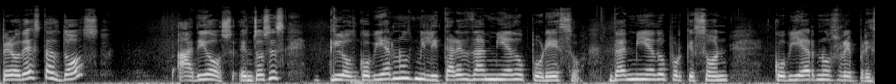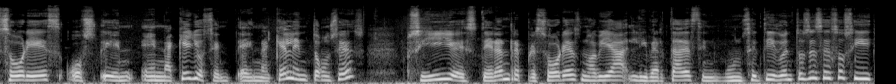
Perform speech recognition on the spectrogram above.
pero de estas dos adiós. Entonces, los gobiernos militares dan miedo por eso, dan miedo porque son gobiernos represores o en, en aquellos en, en aquel entonces sí este eran represores no había libertades en ningún sentido. Entonces eso sí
